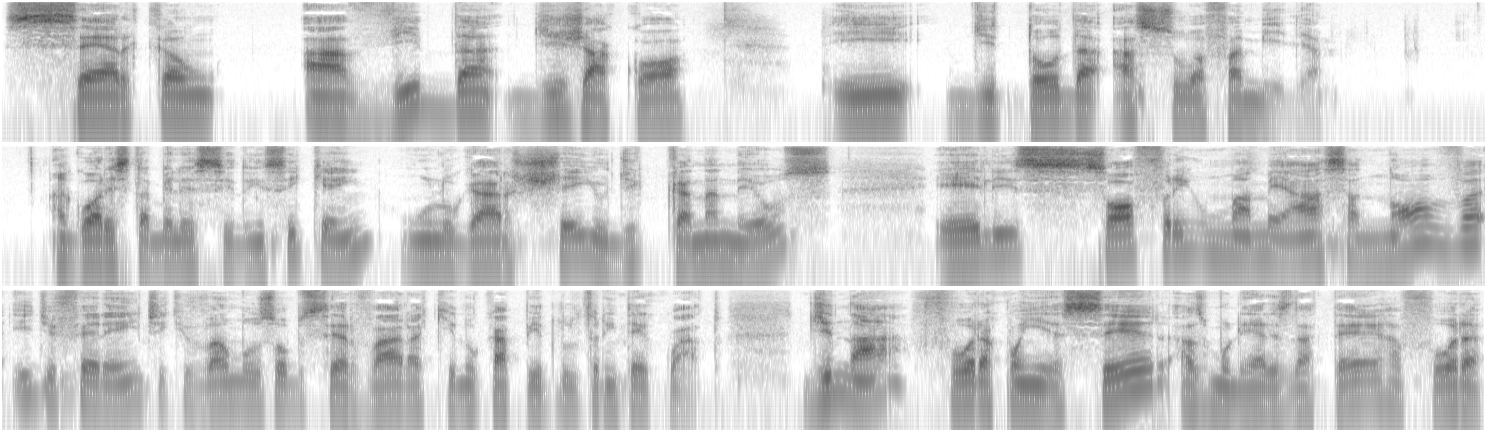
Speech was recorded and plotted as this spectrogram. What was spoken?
cercam a vida de Jacó e de toda a sua família. Agora estabelecido em Siquém, um lugar cheio de cananeus, eles sofrem uma ameaça nova e diferente que vamos observar aqui no capítulo 34. Diná fora conhecer as mulheres da terra, fora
